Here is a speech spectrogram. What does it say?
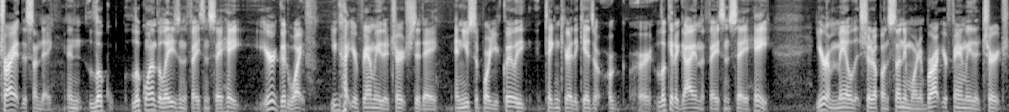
try it this Sunday and look look one of the ladies in the face and say, "Hey, you're a good wife. You got your family to church today, and you support. You're clearly taking care of the kids." Or, or, or look at a guy in the face and say, "Hey." You're a male that showed up on Sunday morning, brought your family to church.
